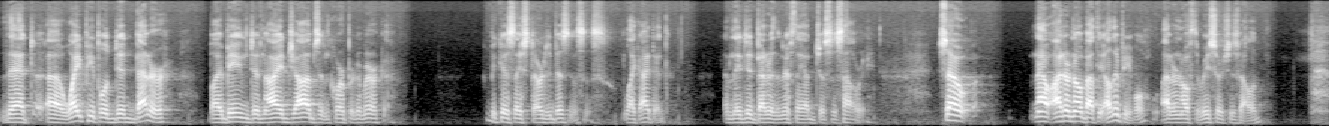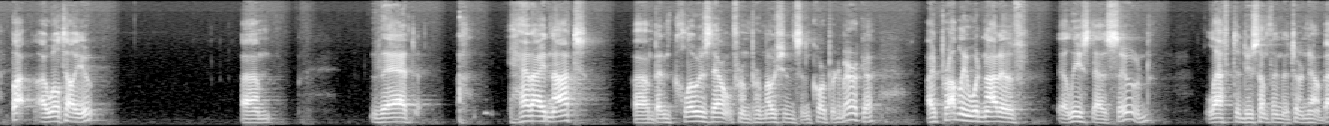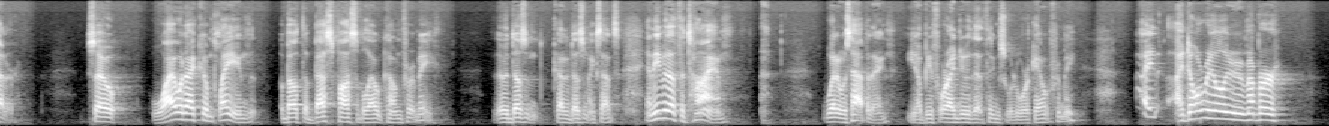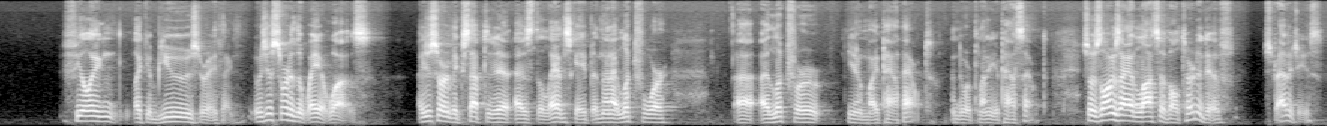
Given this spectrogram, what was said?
that uh, white people did better by being denied jobs in corporate America because they started businesses like I did. And they did better than if they had just a salary. So now I don't know about the other people. I don't know if the research is valid. But I will tell you um, that had I not um, been closed out from promotions in corporate America, I probably would not have at least as soon, left to do something that turned out better. So why would I complain about the best possible outcome for me? It doesn't kind of doesn't make sense. And even at the time, when it was happening, you know, before I knew that things would work out for me, I I don't really remember feeling like abused or anything. It was just sort of the way it was. I just sort of accepted it as the landscape, and then I looked for, uh, I looked for, you know, my path out, and there were plenty of paths out. So as long as I had lots of alternative strategies,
